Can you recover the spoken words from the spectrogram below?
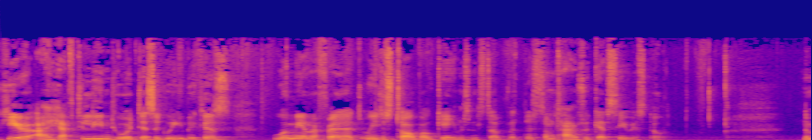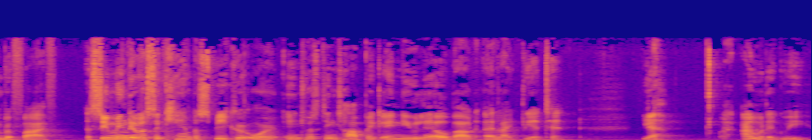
Here, I have to lean toward disagree because when me and my friend we just talk about games and stuff, but sometimes we get serious though. Number five, assuming there was a campus speaker or an interesting topic I knew little about, I likely attend. Yeah, I would agree.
